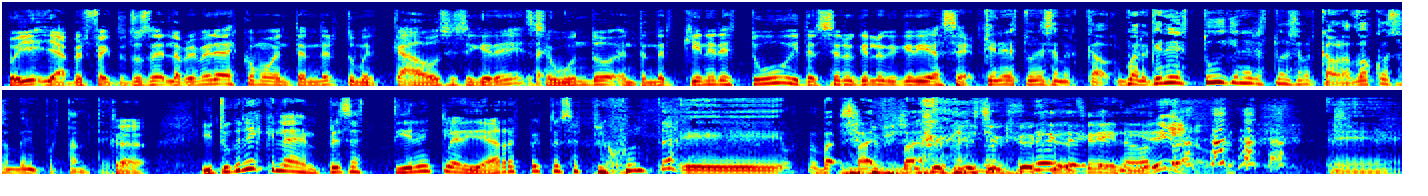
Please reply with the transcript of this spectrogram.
Oye, ya, perfecto. Entonces, la primera es como entender tu mercado, si se quiere. Segundo, entender quién eres tú. Y tercero, qué es lo que querías hacer. ¿Quién eres tú en ese mercado? Bueno, ¿quién eres tú y quién eres tú en ese mercado? Las dos cosas son bien importantes. Claro. ¿Y tú crees que las empresas tienen claridad respecto a esas preguntas? Eh, va- va- va- Yo creo que no tienen ni idea. eh,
